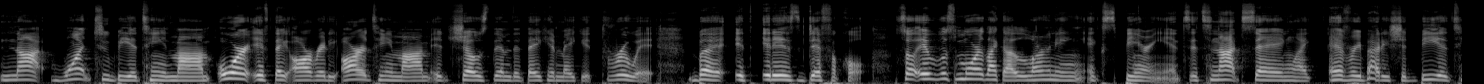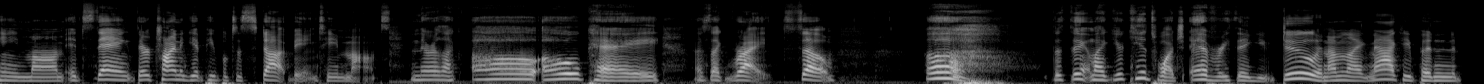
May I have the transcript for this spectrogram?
not want to be a teen mom or if they already are a teen mom it shows them that they can make it through it. But it, it is difficult. So it was more like a learning experience. It's not saying like everybody should be a teen mom. It's saying they're trying to get people to stop being teen moms. And they're like oh okay. I was like right. So oh the thing like your kids watch everything you do and i'm like now i keep putting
